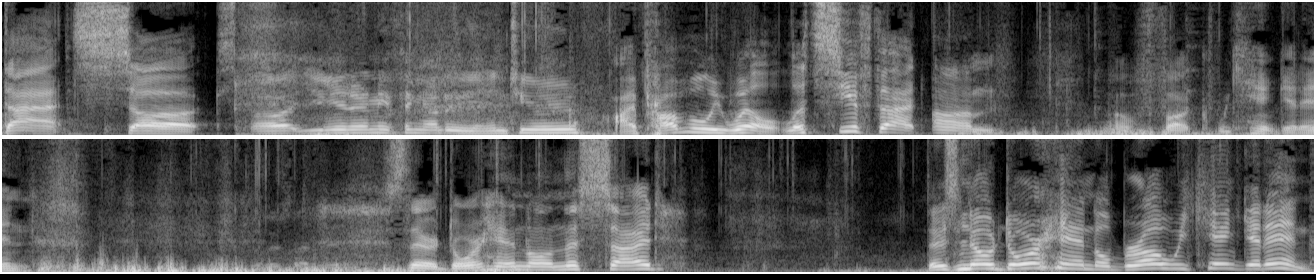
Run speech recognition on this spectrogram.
That sucks. Uh, you need anything out of the interior? I probably will. Let's see if that um Oh fuck, we can't get in. Is there a door handle on this side? There's no door handle, bro. We can't get in.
